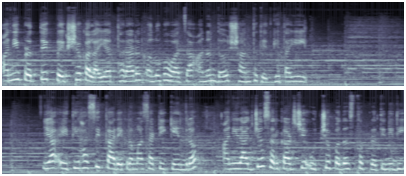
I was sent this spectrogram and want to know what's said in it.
आणि प्रत्येक प्रेक्षकाला या थरारक अनुभवाचा आनंद शांततेत घेता येईल. या ऐतिहासिक कार्यक्रमासाठी केंद्र आणि राज्य सरकारचे उच्चपदस्थ प्रतिनिधी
